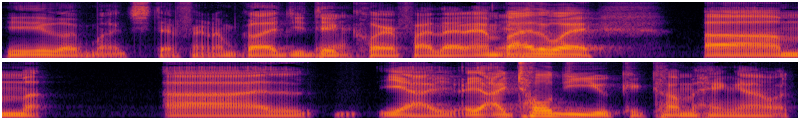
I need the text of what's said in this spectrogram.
you look much different. I'm glad you did Yeah. clarify that. And by the way, um, uh, yeah, I told you you could come hang out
